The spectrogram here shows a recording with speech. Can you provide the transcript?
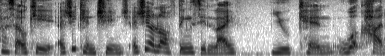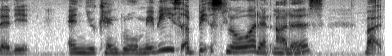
I was like, okay, actually can change. Actually, a lot of things in life you can work hard at it and you can grow. Maybe it's a bit slower than mm. others, but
